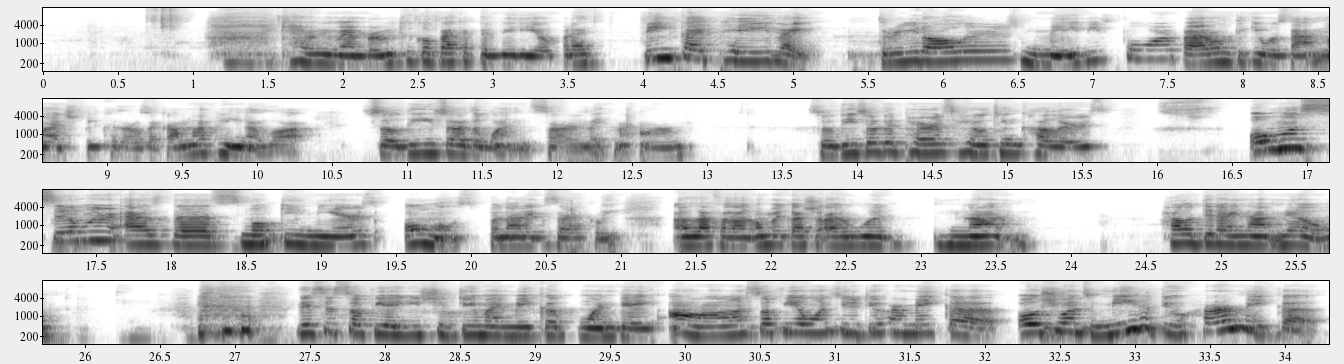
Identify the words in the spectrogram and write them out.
I can't remember. We could go back at the video, but I think I paid like three dollars, maybe four, but I don't think it was that much because I was like, I'm not paying a lot. So these are the ones. Sorry, like my arm. So these are the Paris Hilton colors. Almost similar as the smoky mirrors, almost, but not exactly. I laugh a lot. Oh my gosh, I would not. How did I not know? this is Sophia. You should do my makeup one day. Aw, Sophia wants you to do her makeup. Oh, she wants me to do her makeup.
